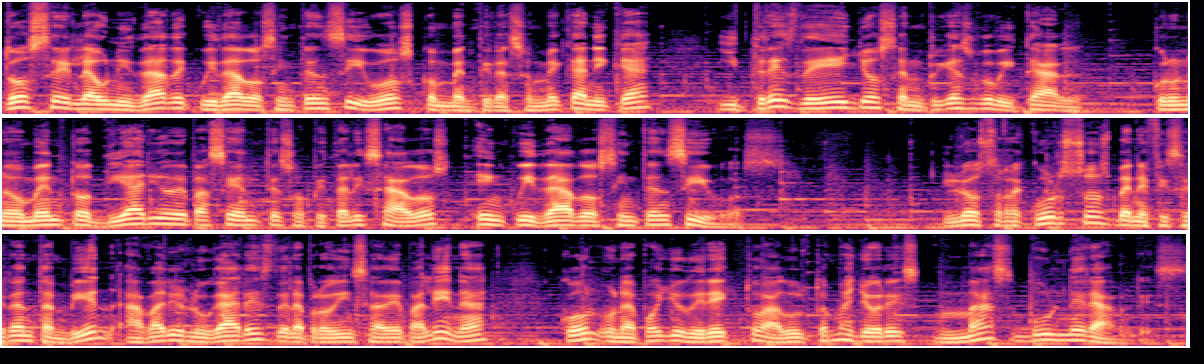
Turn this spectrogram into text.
12 en la unidad de cuidados intensivos con ventilación mecánica y 3 de ellos en riesgo vital, con un aumento diario de pacientes hospitalizados en cuidados intensivos. Los recursos beneficiarán también a varios lugares de la provincia de Palena, con un apoyo directo a adultos mayores más vulnerables.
